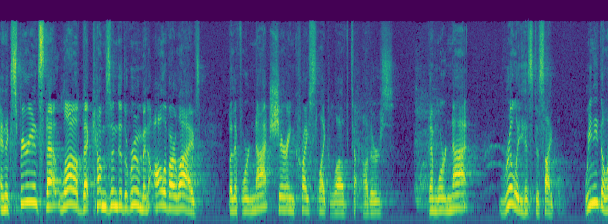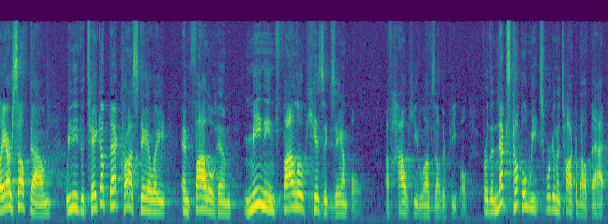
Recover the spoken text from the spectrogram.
and experience that love that comes into the room in all of our lives, but if we're not sharing Christ like love to others, then we're not really his disciple. We need to lay ourselves down. We need to take up that cross daily and follow him, meaning follow his example of how he loves other people. For the next couple weeks, we're going to talk about that.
